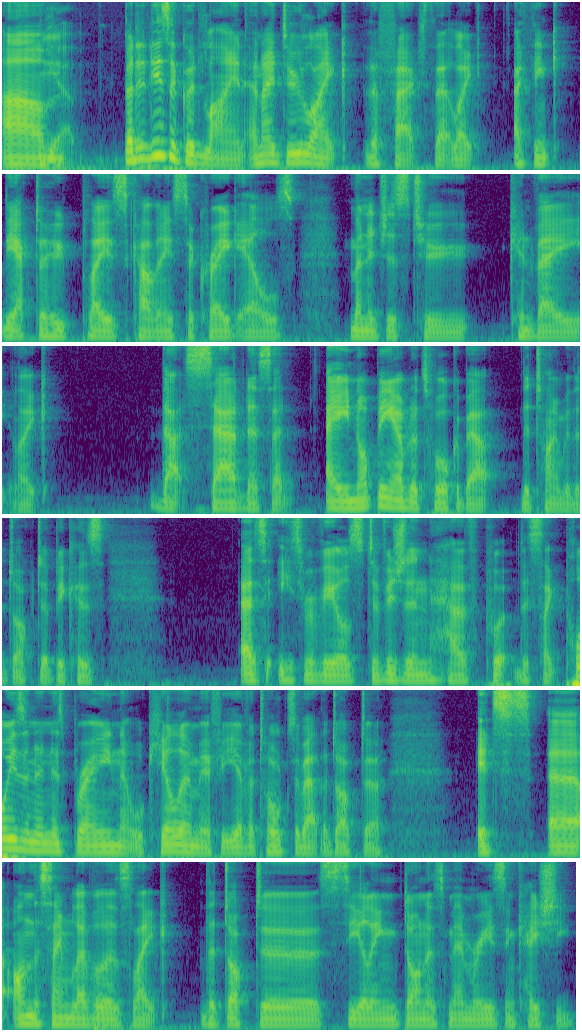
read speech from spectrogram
Um, Yeah. But it is a good line, and I do like the fact that, like, I think the actor who plays Karvanista, Craig Els, manages to convey, like, that sadness that, A, not being able to talk about the time with the doctor because, as he reveals, Division have put this, like, poison in his brain that will kill him if he ever talks about the doctor. It's uh, on the same level as, like, the doctor sealing Donna's memories in case she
